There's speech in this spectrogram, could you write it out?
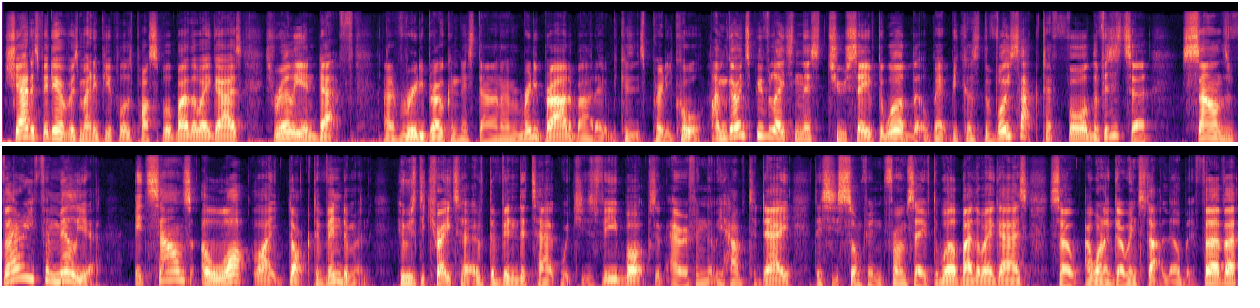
Share this video with as many people as possible, by the way, guys. It's really in depth and I've really broken this down. I'm really proud about it because it's pretty cool. I'm going to be relating this to Save the World a little bit because the voice actor for the visitor sounds very familiar. It sounds a lot like Dr. Vinderman who is the creator of the Vindertech, which is V-Bucks and everything that we have today. This is something from Save the World, by the way, guys. So I want to go into that a little bit further.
